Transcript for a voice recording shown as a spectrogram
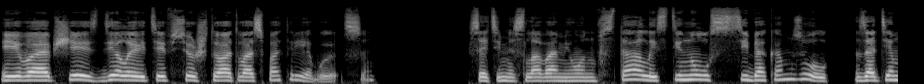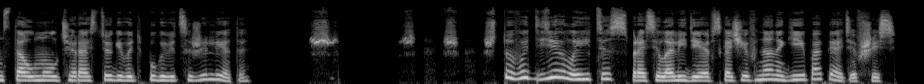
И вообще сделаете все, что от вас потребуется». С этими словами он встал и стянул с себя камзол, затем стал молча расстегивать пуговицы жилета. «Ш... ш... ш... что вы делаете?» — спросила Лидия, вскочив на ноги и попятившись.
